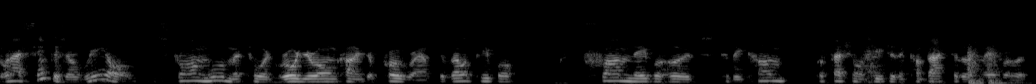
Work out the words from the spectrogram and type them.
what I think is a real strong movement toward grow your own kinds of programs, develop people from neighborhoods to become professional teachers and come back to those neighborhoods.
